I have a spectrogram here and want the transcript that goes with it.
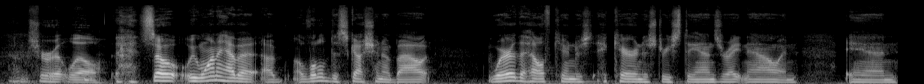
I'm sure it will. So we want to have a, a, a little discussion about where the healthcare care industry stands right now, and and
